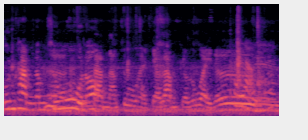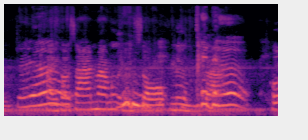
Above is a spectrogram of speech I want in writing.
บุญคำนำสู้เนาะตามน้ำสู้ให้เจ้าร่ำเจ้ารวยเด้อเจ้ให้ข้าวสารมามื้อหนึ่งสอบหนึ่งเด้จ้ะ อขอ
